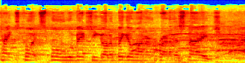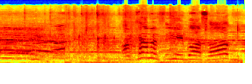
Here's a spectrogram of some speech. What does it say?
cake's quite small, we've actually got a bigger one in front of the stage. I'm coming for you, Boss Hog.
